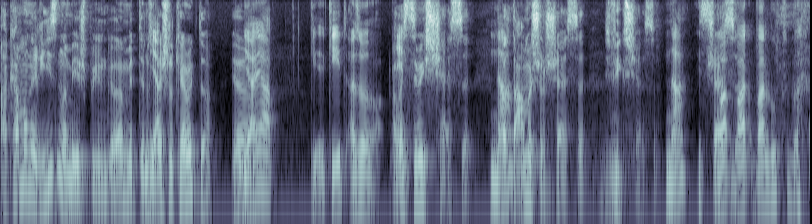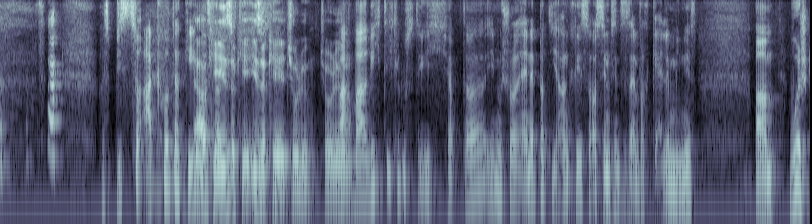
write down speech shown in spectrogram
Ah, kann man eine Riesenarmee spielen, gell? Mit dem Ja. Special Character. Ja, ja, ja, ge- geht, also. Aber ist ziemlich scheiße. Na? War damals schon scheiße. Ist fix scheiße. Na, ist, war, Scheiße. war, war Lutz. Was bist zu aggro dagegen? Ja, okay, ist okay, ist okay, Entschuldigung, Entschuldigung. War, war richtig lustig. Ich habe da eben schon eine Partie angerissen. Außerdem sind das einfach geile Minis. Ähm, wurscht,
